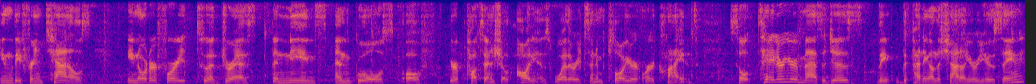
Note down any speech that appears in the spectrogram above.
in different channels in order for it to address the needs and goals of your potential audience, whether it's an employer or a client. So tailor your messages depending on the channel you're using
